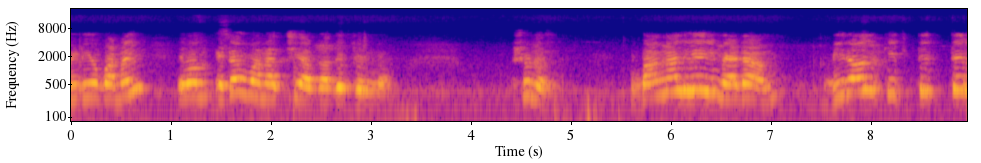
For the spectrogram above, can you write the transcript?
ভিডিও বানাই এবং এটাও বানাচ্ছি আপনাদের জন্য। শুনুন, বাঙালি এই ম্যাডাম বিরল কৃতিত্বের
